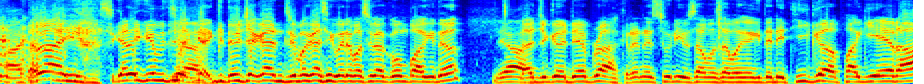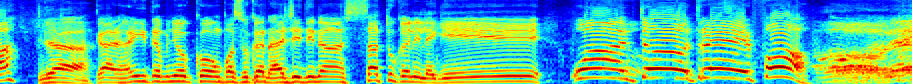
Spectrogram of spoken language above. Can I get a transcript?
Ah, Alright, sekali lagi kita, ucapkan, Ya. kita ucapkan terima kasih kepada pasukan kompang kita Ya. dan juga Deborah kerana sudi bersama-sama dengan kita di 3 pagi era. Ya. Kan, hari kita menyokong pasukan Argentina satu kali lagi. One, two, three, four. Ole,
